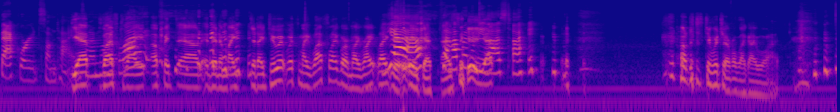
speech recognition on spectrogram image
backwards sometimes. Yep, I'm left, like, right, up and down, and then am I? did I do it with my left leg or my right leg? Yeah, it, gets that happened to me Yeah, last time. I'll just do whichever leg I want.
